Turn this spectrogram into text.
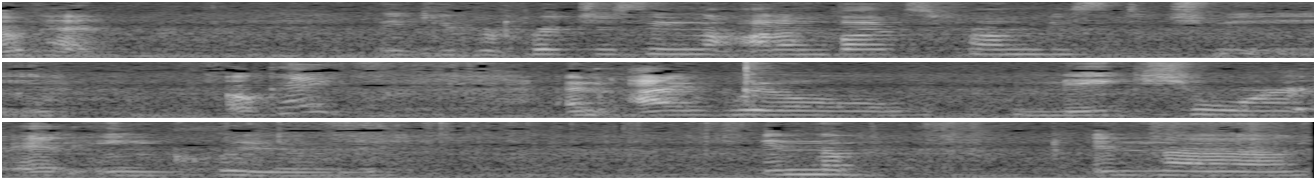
Okay. Thank you for purchasing the Autumn Box from Bestitch Me. Okay. And I will make sure and include in the in the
